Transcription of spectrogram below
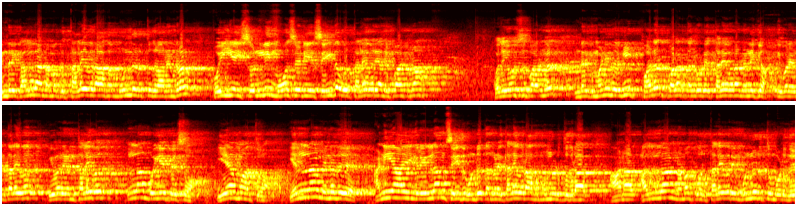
இன்றைக்கு அல்லாஹ் நமக்கு தலைவராக முன்னிறுத்துகிறார் என்றால் பொய்யை சொல்லி மோசடியை செய்த ஒரு தலைவரை நிப்பாட்டுறான் கொஞ்சம் யோசிச்சு பாருங்கள். இன்றைக்கு மனிதர்கள் பலர் பலர் தங்களுடைய தலைவராக நினைக்கும் இவர் என் தலைவர் இவர் என் தலைவர் எல்லாம் பொய்யை பேசுவோம் ஏமாத்துவோம் எல்லாம் என்னது? அநியாயங்களை எல்லாம் செய்து கொண்டு தங்களை தலைவராக முன்னிறுத்துகிறார். ஆனால் அல்லாஹ் நமக்கு ஒரு தலைவரை முன்னிறுத்தும் பொழுது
